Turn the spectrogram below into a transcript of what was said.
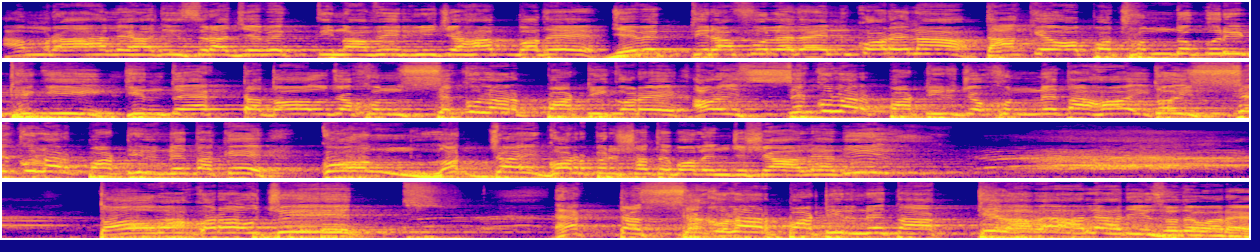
আমরা আহলে হাদিসরা যে ব্যক্তি নাভির নিচে হাত বাঁধে, যে ব্যক্তি রাফুল আদাইন করে না, তাকে অপছন্দ করি ঠিকই, কিন্তু একটা দল যখন সেকুলার পার্টি করে, আর ওই সেকুলার পার্টির যখন নেতা হয়, তো ওই সেকুলার পার্টির নেতাকে কোন লজ্জায় গর্বের সাথে বলেন যে সে আহলে হাদিস? তওবা করা উচিত। একটা সেকুলার পার্টির নেতা কীভাবে আহলে হাদিস হতে পারে?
